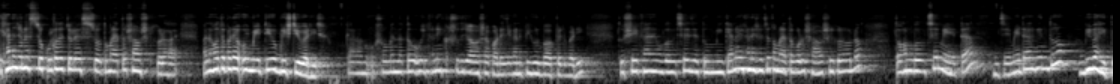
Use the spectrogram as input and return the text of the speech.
এখানে চলে এসছো, কলকাতায় চলে এসছো, তোমার এত সাহস কী করে হয়? মানে হতে পারে ওই মেয়েটিও বৃষ্টি বাড়ির, কারণ সৌমেনদা তো ওইখানেই শুধু যাওয়া আসা করে, যেখানে পিহুর বাপের বাড়ি। তো সেখানে বলছে যে তুমি কেন এখানে এসেছ, তোমার এত বড় সাহস কী করে হলো? তখন বলছে মেয়েটা যে মেয়েটা কিন্তু বিবাহিত।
